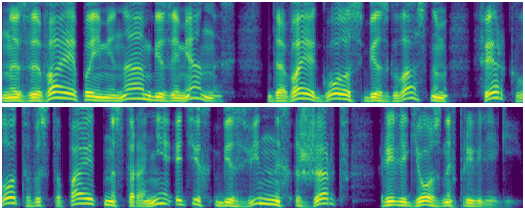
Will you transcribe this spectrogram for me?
Называя по именам безымянных, давая голос безгласным, Ферклот выступает на стороне этих безвинных жертв религиозных привилегий.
